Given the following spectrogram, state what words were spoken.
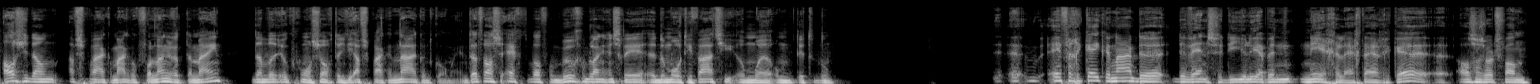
als je dan afspraken maakt, ook voor langere termijn, dan wil je ook gewoon zorgen dat je die afspraken na kunt komen. En dat was echt wel voor burgerbelang en eh, de motivatie om, uh, om dit te doen. Eh, even gekeken naar de, de wensen die jullie hebben neergelegd eigenlijk. Hè? Als een soort van,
